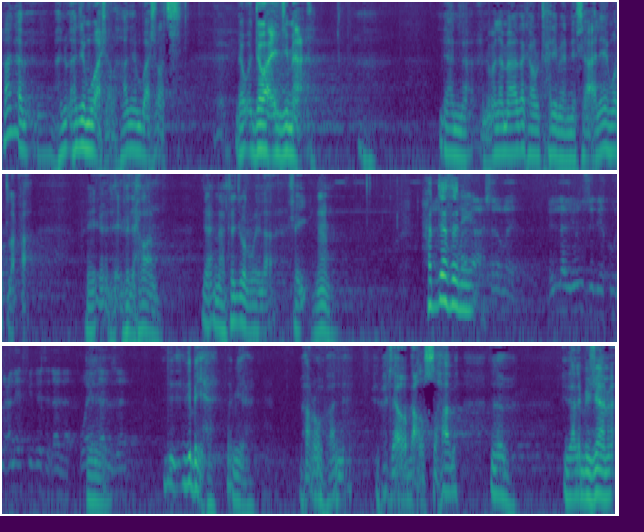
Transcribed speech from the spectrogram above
هذا هذه مباشرة هذه مباشرة دو- دواعي الجماع. لأن العلماء ذكروا تحريم النساء عليه مطلقة في في الإحرام لأنها تجر إلى شيء. نعم. حدثني لا أحسن الله إن لم ينزل يكون عليه فدية الأذى. وإن إيه. أنزل ذبيحة ذبيحة. معروف عن الفتاوى بعض الصحابة. نعم. إذا لم يجامع.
